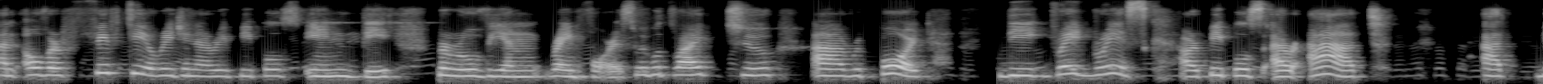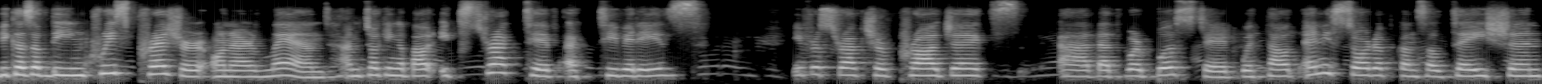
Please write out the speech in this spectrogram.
and over 50 originary peoples in the Peruvian rainforest. We would like to uh, report the great risk our peoples are at, at because of the increased pressure on our land. I'm talking about extractive activities, infrastructure projects uh, that were boosted without any sort of consultation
